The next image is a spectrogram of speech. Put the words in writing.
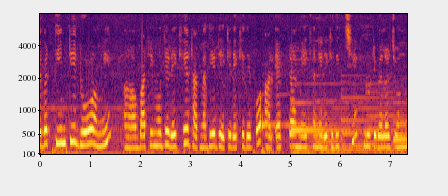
এবার তিনটি ডো আমি বাটির মধ্যে রেখে ঢাকনা দিয়ে ঢেকে রেখে দেব, আর একটা আমি এখানে রেখে দিচ্ছি রুটি বেলার জন্য।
